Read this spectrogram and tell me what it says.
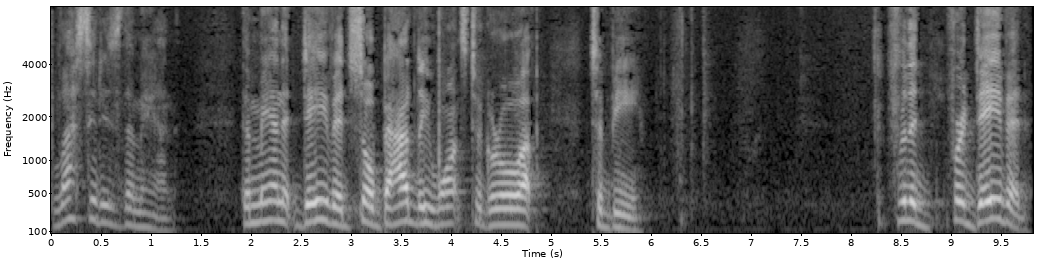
Blessed is the man, the man that David so badly wants to grow up to be. For, the, for David,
